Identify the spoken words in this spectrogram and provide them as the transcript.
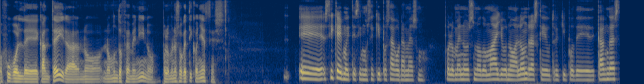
o fútbol de canteira no, no mundo femenino? Polo menos o que ti coñeces. Eh, sí que hai moitísimos equipos agora mesmo. Polo menos no do Maio, no Alondras que é outro equipo de Cangas.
